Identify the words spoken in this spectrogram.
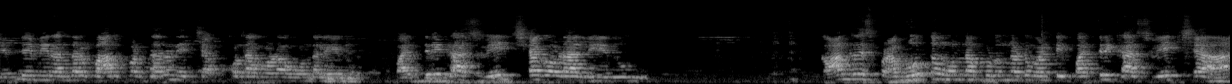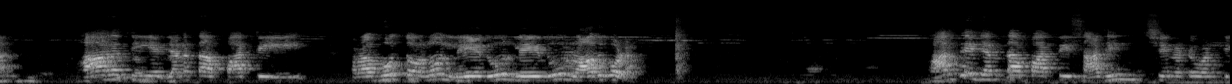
చెప్తే మీరు అందరూ బాధపడతారు నేను చెప్పకుండా కూడా ఉండలేను. పత్రికా స్వేచ్ఛ కూడా లేదు. కాంగ్రెస్ ప్రభుత్వం ఉన్నప్పుడు ఉన్నటువంటి పత్రికా స్వేచ్ఛ భారతీయ జనతా పార్టీ ప్రభుత్వంలో లేదు లేదు రాదు కూడా. భారతీయ జనతా పార్టీ సాధించినటువంటి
